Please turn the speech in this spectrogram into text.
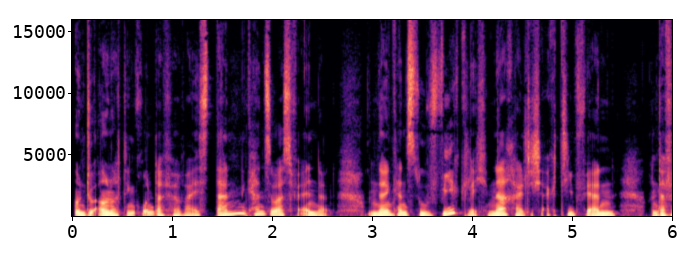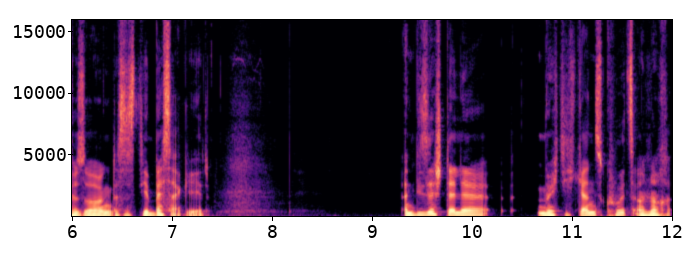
und du auch noch den Grund dafür weißt, dann kannst du was verändern. Und dann kannst du wirklich nachhaltig aktiv werden und dafür sorgen, dass es dir besser geht. An dieser Stelle möchte ich ganz kurz auch noch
